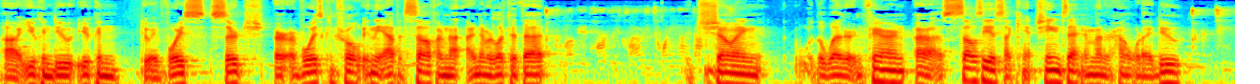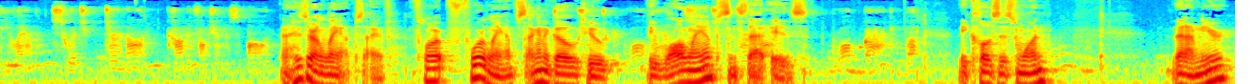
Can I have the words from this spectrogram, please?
uh, you can do you can do a voice search or a voice control in the app itself. I'm not I never looked at that. It's showing the weather in Fahrenheit, uh, Celsius. I can't change that no matter how what I do. Now here's our lamps. I have four, four lamps. I'm going to go to the wall lamp since that is the closest one that I'm near.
